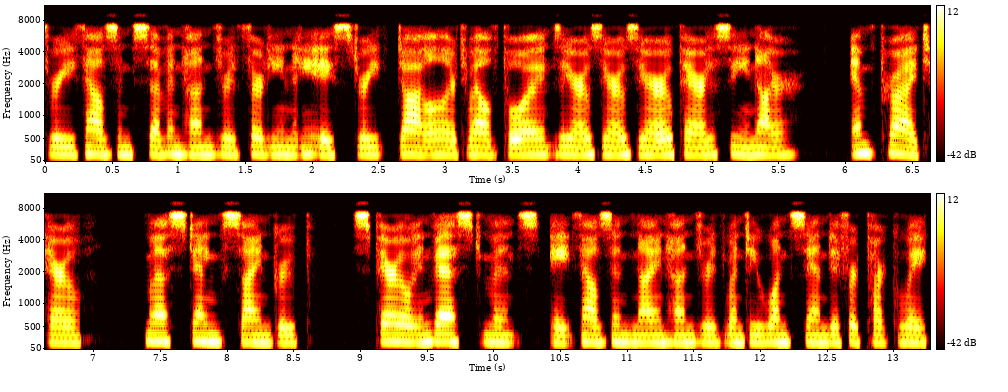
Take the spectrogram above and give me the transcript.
3713 EA Street, $12.000 per Sinar. Empritero. Mustang Sign Group. Sparrow Investments, 8921 Sandifer Parkway,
